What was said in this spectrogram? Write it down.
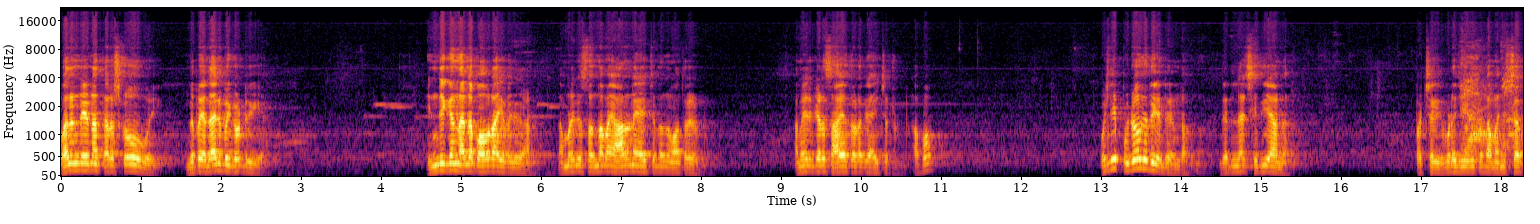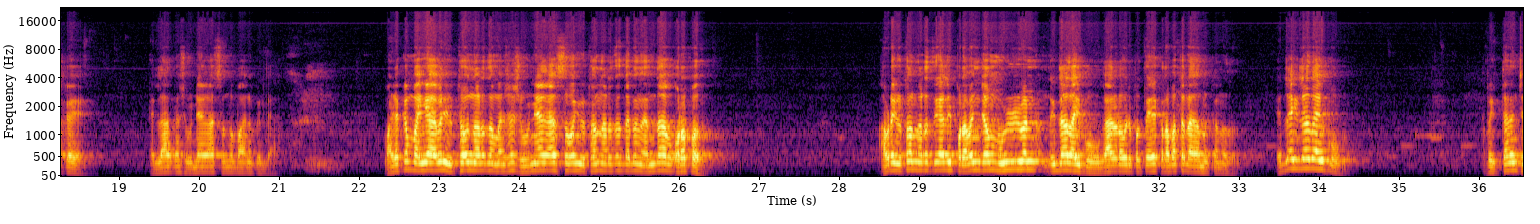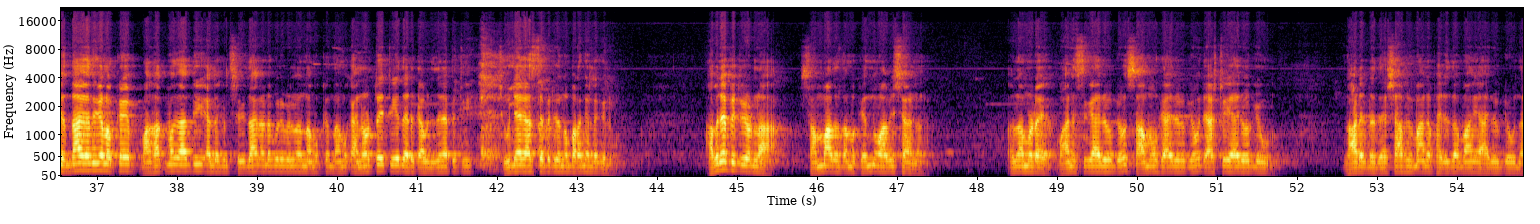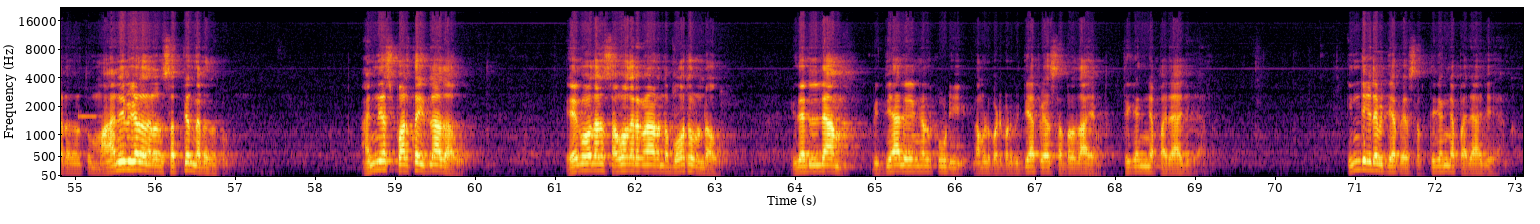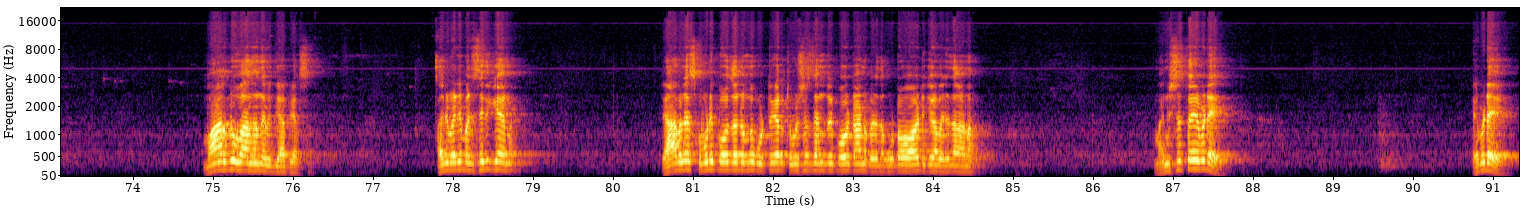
വലണ്ടീന തെരസ്കോവ് പോയി ഇന്നിപ്പോൾ എല്ലാവരും പോയിക്കൊണ്ടിരിക്കുക ഇന്ത്യയ്ക്ക് നല്ല പവറായി വരികയാണ് നമ്മളിത് സ്വന്തമായി ആളിനെ അയച്ചിട്ടുണ്ടെന്ന് മാത്രമേ ഉള്ളൂ. അമേരിക്കയുടെ സഹായത്തോടൊക്കെ അയച്ചിട്ടുണ്ട്. അപ്പോൾ വലിയ പുരോഗതി പുരോഗതിയല്ലേ ഉണ്ടാകുന്നത് ഇതെല്ലാം ശരിയാണ്. പക്ഷേ ഇവിടെ ജീവിക്കുന്ന മനുഷ്യർക്ക് എല്ലാവർക്കും ശൂന്യാകാശമൊന്നും പാനക്കില്ല. വഴക്കം വയ്യാവർ യുദ്ധം നടന്ന മനുഷ്യൻ ശൂന്യാകാശവും യുദ്ധം നടത്തത്തില്ലെന്ന് എന്താ ഉറപ്പ്? അവിടെ യുദ്ധം നടത്തിയാൽ ഈ പ്രപഞ്ചം മുഴുവൻ ഇല്ലാതായി പോകും. കാരണം ഒരു പ്രത്യേക ക്രമത്തിലാണ് നിൽക്കുന്നത്. എല്ലാം ഇല്ലാതായി പോകും. അപ്പം ഇത്തരം ചിന്താഗതികളൊക്കെ മഹാത്മാഗാന്ധി അല്ലെങ്കിൽ ശ്രീനാരായണ ഗുരുവിൽ നിന്ന് നമുക്ക് നമുക്ക് അനോട്ടേറ്റ് ചെയ്തെടുക്കാം. ഇതിനെപ്പറ്റി ശൂന്യാകാശത്തെ പറ്റി ഒന്നും പറഞ്ഞില്ലെങ്കിലും. അവരെ പറ്റിയുള്ള സംവാദം നമുക്ക് എന്നും ആവശ്യമാണ്. അത് നമ്മുടെ മാനസികാരോഗ്യവും സാമൂഹികാരോഗ്യവും രാഷ്ട്രീയാരോഗ്യവും നാടിന്റെ ദേശാഭിമാന ഭരിതമായ ആരോഗ്യവും നിലനിർത്തും മാനവികത നിലനിർത്തും സത്യം നിലനിർത്തും. അന്യസ്പർദ്ധ ഇല്ലാതാവും. ഏകോദര സഹോദരങ്ങളാണെന്ന ബോധമുണ്ടാവും. ഇതെല്ലാം വിദ്യാലയങ്ങൾ കൂടി നമ്മൾ പഠിക്കണം വിദ്യാഭ്യാസ സമ്പ്രദായം തികഞ്ഞ പരാജയമാണ്. ഇന്ത്യയിലെ വിദ്യാഭ്യാസം തികഞ്ഞ പരാജയമാണ്. മാർക്ക് വാങ്ങുന്ന വിദ്യാഭ്യാസം അതിനുവേണ്ടി മത്സരിക്കുകയാണ്. രാവിലെ സ്കൂളിൽ പോകുന്നതിന് മുമ്പ് കുട്ടികൾ ട്യൂഷൻ സെന്ററിൽ പോയിട്ടാണ് വരുന്നത്. കൂട്ടമായിട്ട് ഇങ്ങനെ വരുന്ന കാണാം മനുഷ്യത്വം എവിടെ? എവിടെ?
